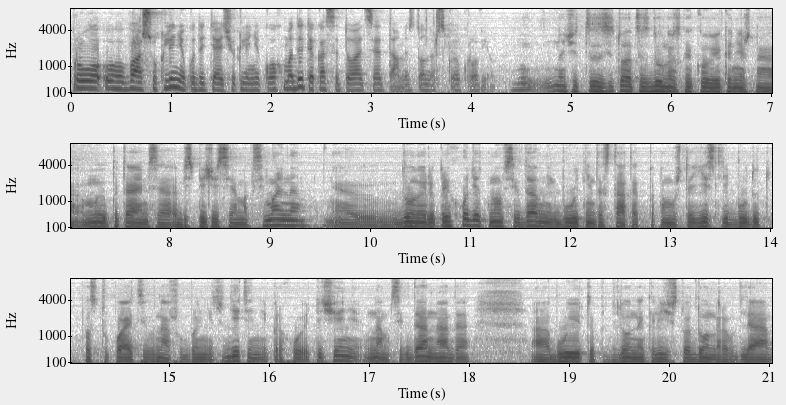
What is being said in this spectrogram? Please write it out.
про о, вашу клініку, дитячу клініку Охмадит. Яка ситуація там із донорською кров'ю? Ну, значит, ситуация с донорской кровью, конечно, мы пытаемся обеспечить себя максимально. Э, Доноры приходят, но всегда в них будет недостаток, потому что если будут поступать в нашу больницу дети, они проходят лечение, нам всегда надо а, будет определенное количество доноров для,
